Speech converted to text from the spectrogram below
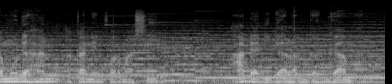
kemudahan akan informasi ada di dalam genggaman.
